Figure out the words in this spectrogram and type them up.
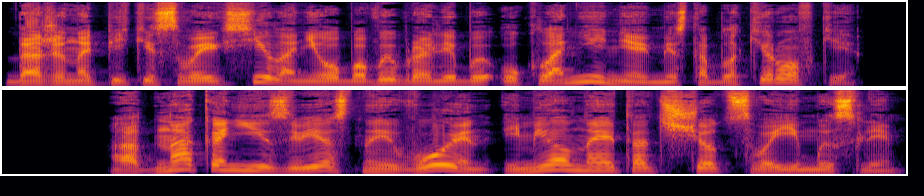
Даже на пике своих сил они оба выбрали бы уклонение вместо блокировки. Однако неизвестный воин имел на этот счет свои мысли.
